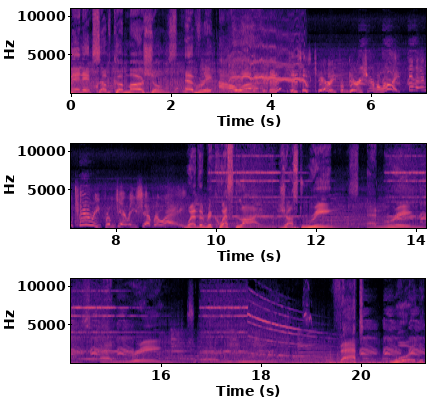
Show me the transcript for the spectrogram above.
minutes of commercials every hour. Mm-hmm. This is Gary from Gary Chevrolet. And I'm Carrie from Jerry Chevrolet. Where the request line just rings and rings and rings and rings. That would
